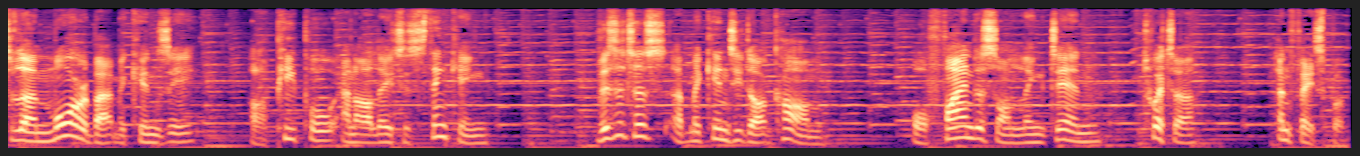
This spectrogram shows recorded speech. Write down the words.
To learn more about McKinsey, our people, and our latest thinking, visit us at mckinsey.com or find us on LinkedIn, Twitter, and Facebook.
